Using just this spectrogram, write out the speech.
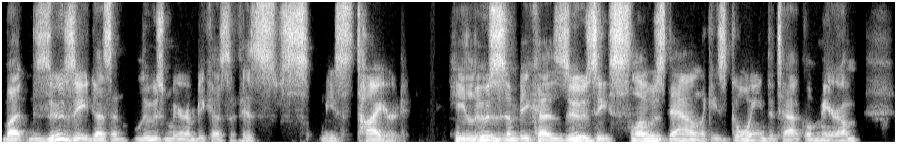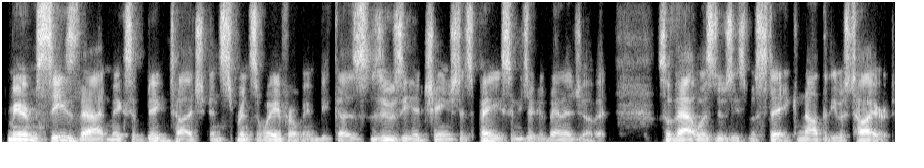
But Zusi doesn't lose Meram because of his he's tired. He loses him because Zusi slows down like he's going to tackle Meram. Meram sees that, makes a big touch, and sprints away from him because Zusi had changed his pace and he took advantage of it. So that was Zusi's mistake, not that he was tired.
